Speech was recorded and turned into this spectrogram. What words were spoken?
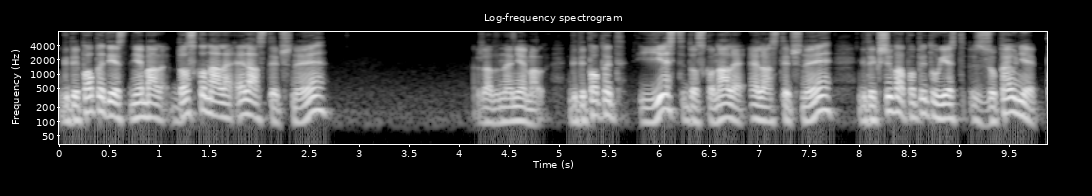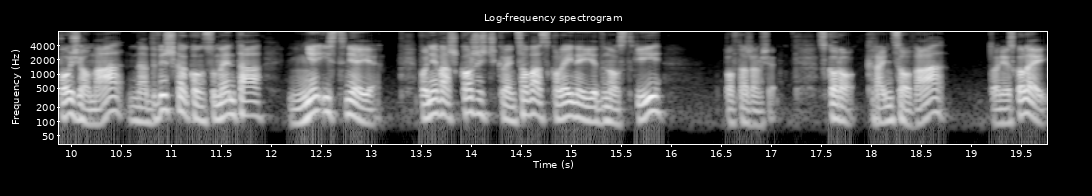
gdy popyt jest niemal doskonale elastyczny… Żadne niemal. Gdy popyt jest doskonale elastyczny, gdy krzywa popytu jest zupełnie pozioma, nadwyżka konsumenta nie istnieje. Ponieważ korzyść krańcowa z kolejnej jednostki… Powtarzam się. Skoro krańcowa, to nie z kolei.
